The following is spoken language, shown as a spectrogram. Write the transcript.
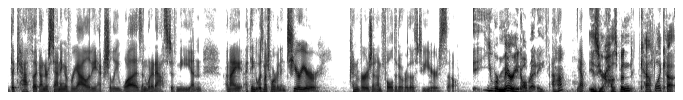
the Catholic understanding of reality actually was and what it asked of me. And, and I, I think it was much more of an interior conversion unfolded over those two years. So you were married already. Uh huh. Yep. Is your husband Catholic? How?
